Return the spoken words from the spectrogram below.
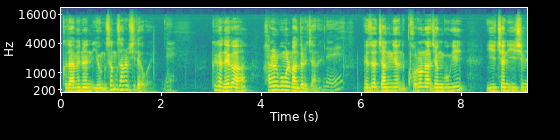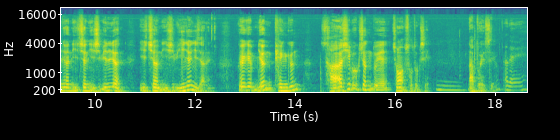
그 다음에는 영성 산업 시대가 와요. 네, 그러니까 내가 하늘공을 만들었잖아요. 네, 그래서 작년 코로나 전국이 2020년, 2021년, 2022년이잖아요. 그러니까 연 평균 40억 정도의 종합소득세 음, 납부했어요. 아, 네.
